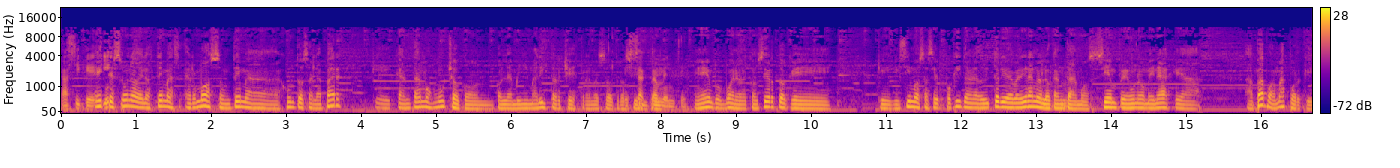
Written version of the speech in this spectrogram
Así que Este es uno de los temas hermosos, un tema juntos a la par que cantamos mucho con, con la minimalista orquestra nosotros. exactamente. Eh, bueno, el concierto que, que, que hicimos hace poquito en el auditorio de Belgrano lo cantamos. Siempre un homenaje a, a Papo, además porque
